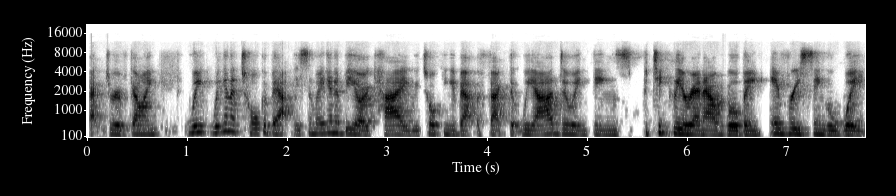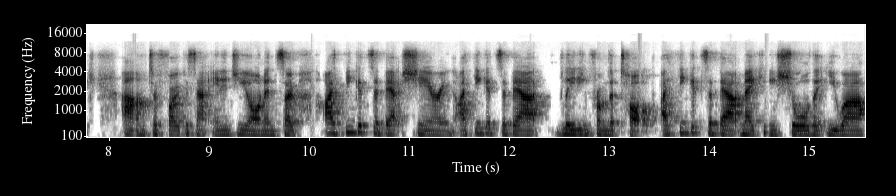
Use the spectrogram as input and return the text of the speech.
factor of going, we, we're going to talk about this and we're going to be okay. We're talking about the fact that we are doing things, particularly around our well-being, every single week um, to focus our energy on. And so I think it's about sharing. I think it's about leading from the top. I think it's about making sure that you are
